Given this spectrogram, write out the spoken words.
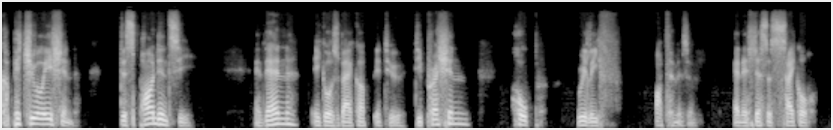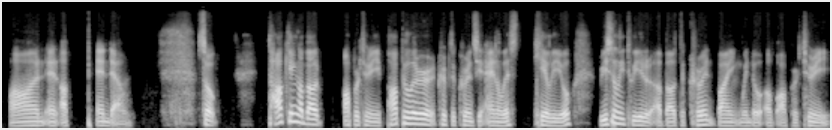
capitulation, despondency. And then it goes back up into depression, hope, relief, optimism. And it's just a cycle on and up and down. So, talking about opportunity, popular cryptocurrency analyst Kaleo recently tweeted about the current buying window of opportunity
